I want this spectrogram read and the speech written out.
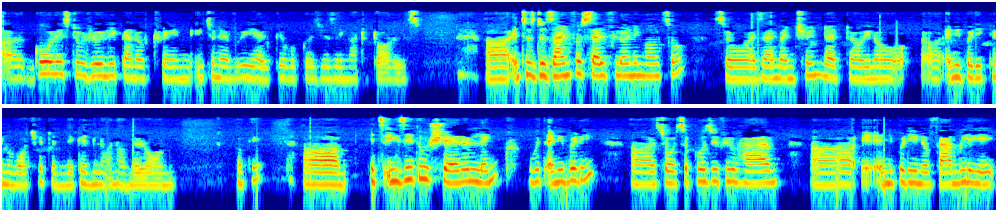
our goal is to really kind of train each and every healthcare workers using our tutorials. Uh, it is designed for self-learning also. So as I mentioned that, uh, you know, uh, anybody can watch it and they can learn on their own. Okay. Um, it's easy to share a link with anybody. Uh, so suppose if you have uh, anybody in your family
